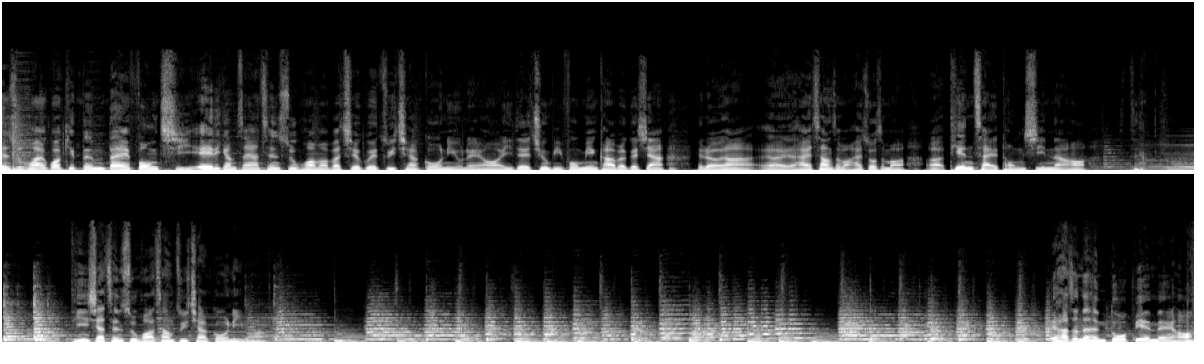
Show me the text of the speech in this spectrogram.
陈淑樺歌曲等待风起，哎、你敢知影陈淑樺嘛？不唱过水车姑娘呢？哦，伊这唱片封面 cover 个啥？那个啊，呃，还唱什么？还说什么？呃，天才童星呐？哈，听一下陈淑樺唱水车姑娘啊！哎、欸，他真的很多变呢，哈。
